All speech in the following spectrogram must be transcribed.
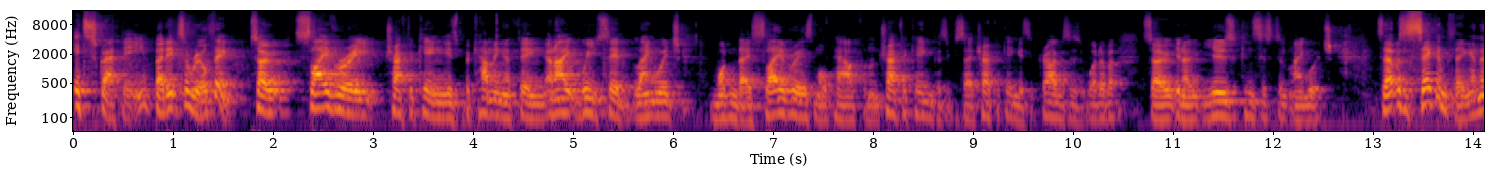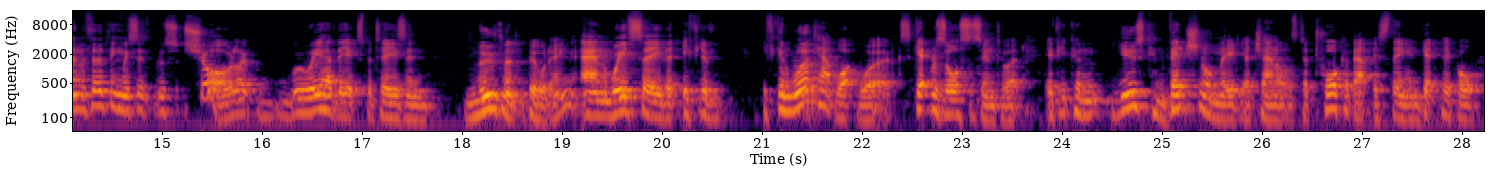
it's scrappy, but it's a real thing. So slavery, trafficking is becoming a thing. And I, we said language, modern day slavery is more powerful than trafficking, because if you say trafficking, is it drugs, is it whatever? So, you know, use consistent language. So that was the second thing. And then the third thing we said was, sure, like we have the expertise in movement building, and we see that if you've if you can work out what works, get resources into it, if you can use conventional media channels to talk about this thing and get people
